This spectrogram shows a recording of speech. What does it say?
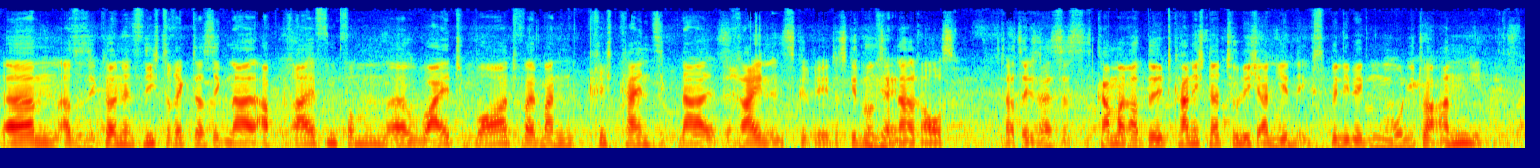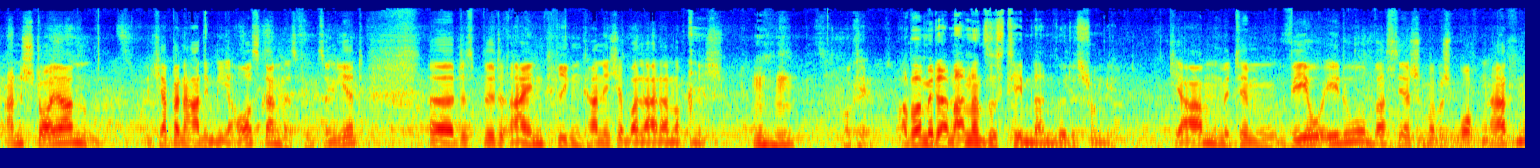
Ähm, also Sie können jetzt nicht direkt das Signal abgreifen vom äh, Whiteboard, weil man kriegt kein Signal rein ins Gerät. Es geht nur okay. ein Signal raus. Tatsächlich. Das heißt, das Kamerabild kann ich natürlich an jeden x-beliebigen Monitor an, ansteuern. Ich habe einen HDMI-Ausgang, das funktioniert. Äh, das Bild reinkriegen kann ich aber leider noch nicht. Mhm. Okay, aber mit einem anderen System dann würde es schon gehen ja, mit dem Veo Edu, was wir ja schon mal besprochen hatten,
